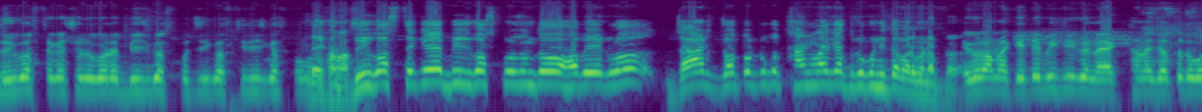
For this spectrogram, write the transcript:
দুই গজ থেকে শুরু করে বিশ গজ পঁচিশ গজ তিরিশ গজ। দুই গজ থেকে বিশ গজ পর্যন্ত হবে এগুলো। যার যতটুকু থান লাগে এতটুকু নিতে পারবেন আপনারা। এগুলো আমরা কেটে বিক্রি করি না এক থানে যতটুকু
